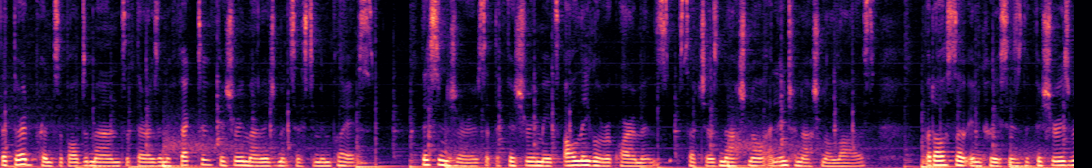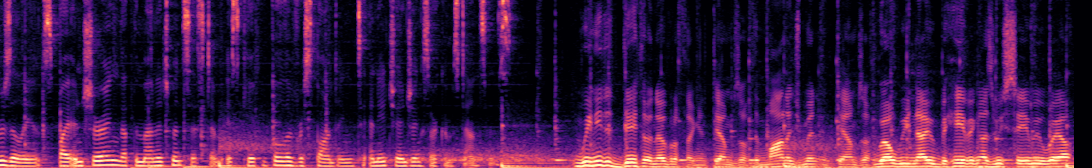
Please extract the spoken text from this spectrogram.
the third principle demands that there is an effective fishery management system in place. This ensures that the fishery meets all legal requirements, such as national and international laws, but also increases the fishery's resilience by ensuring that the management system is capable of responding to any changing circumstances. We needed data on everything in terms of the management, in terms of were we now behaving as we say we were,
